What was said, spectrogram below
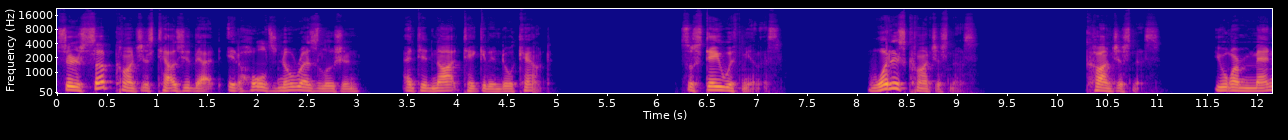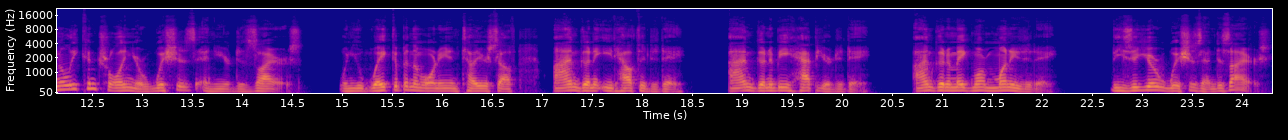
So your subconscious tells you that it holds no resolution and to not take it into account. So stay with me on this. What is consciousness? Consciousness. You are manually controlling your wishes and your desires. When you wake up in the morning and tell yourself, I'm going to eat healthy today. I'm going to be happier today. I'm going to make more money today. These are your wishes and desires.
